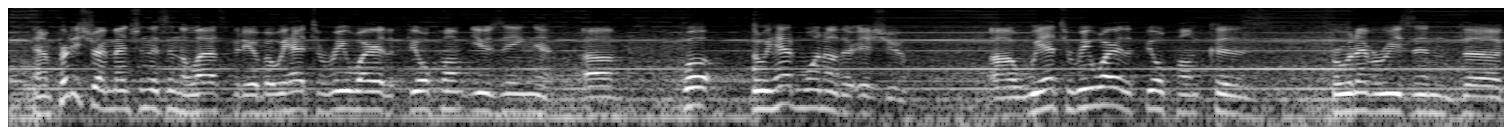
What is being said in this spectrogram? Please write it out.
And I'm pretty sure I mentioned this in the last video, but we had to rewire the fuel pump using, um, well, so we had one other issue. Uh, we had to rewire the fuel pump because for whatever reason, the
